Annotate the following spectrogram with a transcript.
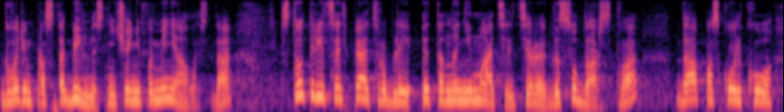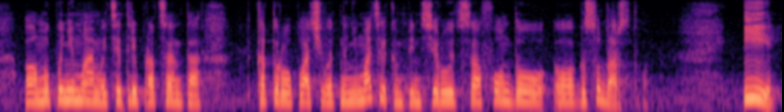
говорим про стабильность, ничего не поменялось, да. 135 рублей – это наниматель-государство, да, поскольку э, мы понимаем, эти 3%, которые уплачивает наниматель, компенсируются фонду э, государства. И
